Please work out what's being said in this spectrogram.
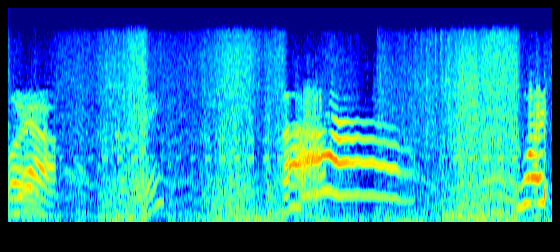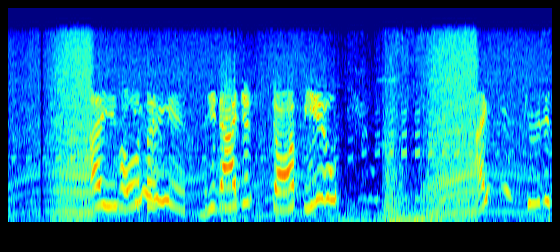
Or- Yeah. Okay. Ah! What? Are you Hold serious? Did I just stop you? I just committed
